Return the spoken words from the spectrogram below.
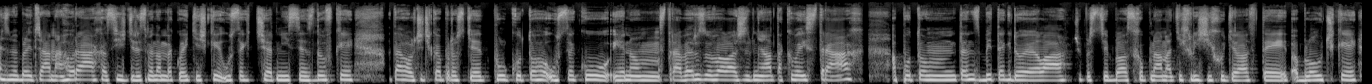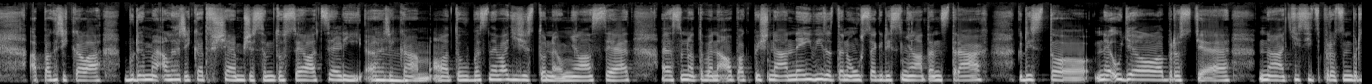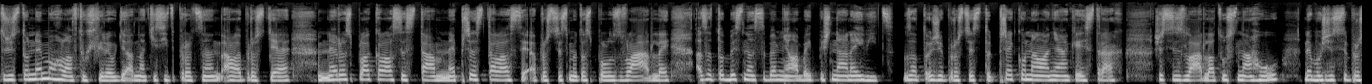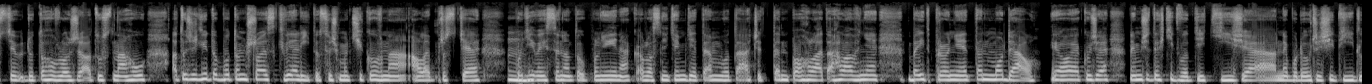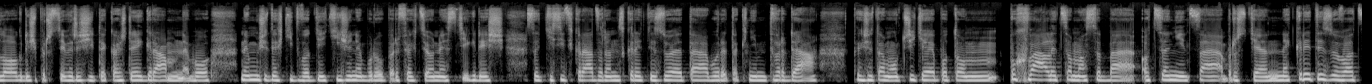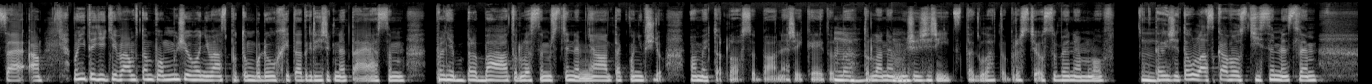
jsme byli třeba na horách a sjížděli jsme tam takový těžký úsek černý sjezdovky a ta holčička prostě půlku toho úseku jenom straverzovala, že měla takový strach a potom ten zbytek dojela, že prostě byla schopná na těch lyžích udělat ty obloučky a pak říkala, budeme ale říkat všem, že jsem to sjela celý. A hmm. říkám, ale to vůbec nevadí, že jsi to neuměla sjet a já jsem na tebe naopak pišná nejvíc za ten úsek, kdy jsi měla ten strach, kdy jsi to neudělala prostě na tisíc procent, protože jsi to nemohla v tu chvíli udělat na tisíc procent, ale prostě prostě nerozplakala se tam, nepřestala si a prostě jsme to spolu zvládli a za to bys na sebe měla být pišná nejvíc. Za to, že prostě jsi překonala nějaký strach, že si zvládla tu snahu, nebo že si prostě do toho vložila tu snahu a to, že ti to potom šlo je skvělý, to jsi močikovná, ale prostě mm. podívej se na to úplně jinak a vlastně těm dětem otáčet ten pohled a hlavně být pro ně ten model, jo, jakože nemůžete chtít od dětí, že nebudou řešit jídlo, když prostě vyřešíte každý gram, nebo nemůžete chtít od dětí, že nebudou perfekcionisti, když se tisíckrát za den skritizujete a budete k ním tvrdá. Takže tam určitě je potom pochválit sama sebe, ocenit se, prostě nekritizovat se a oni ty děti vám v tom pomůžou, oni vás potom budou chytat, když řeknete, já jsem plně blbá, tohle jsem prostě neměla, tak oni přijdou, mami, tohle o sebe neříkej, tohle, mm. tohle nemůžeš říct, takhle to prostě o sobě nemluv. Hmm. Takže tou laskavostí si myslím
